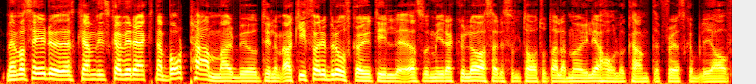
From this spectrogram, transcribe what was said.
men vad säger du, kan vi, ska vi räkna bort Hammarby och till och med, ja, KIF Örebro ska ju till, alltså mirakulösa resultat åt alla möjliga håll och kanter för att det ska bli av.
